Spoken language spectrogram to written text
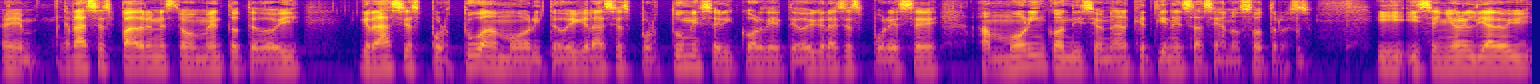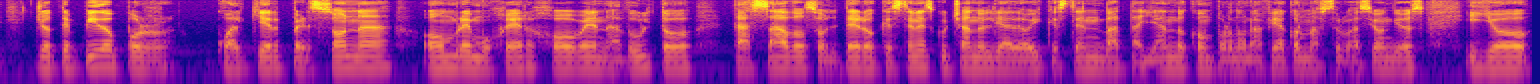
Eh, gracias Padre en este momento, te doy gracias por tu amor y te doy gracias por tu misericordia y te doy gracias por ese amor incondicional que tienes hacia nosotros. Y, y Señor, el día de hoy yo te pido por cualquier persona, hombre, mujer, joven, adulto, casado, soltero, que estén escuchando el día de hoy, que estén batallando con pornografía, con masturbación, Dios. Y yo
